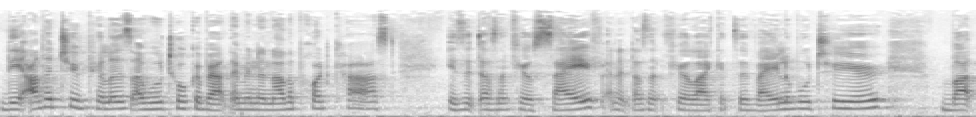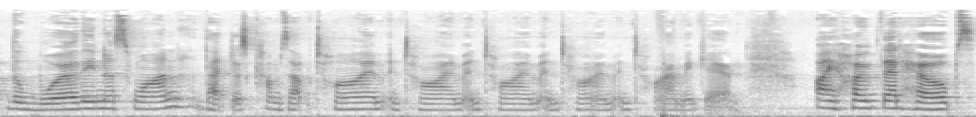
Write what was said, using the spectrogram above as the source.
The other two pillars, I will talk about them in another podcast, is it doesn't feel safe and it doesn't feel like it's available to you. But the worthiness one, that just comes up time and time and time and time and time again. I hope that helps.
